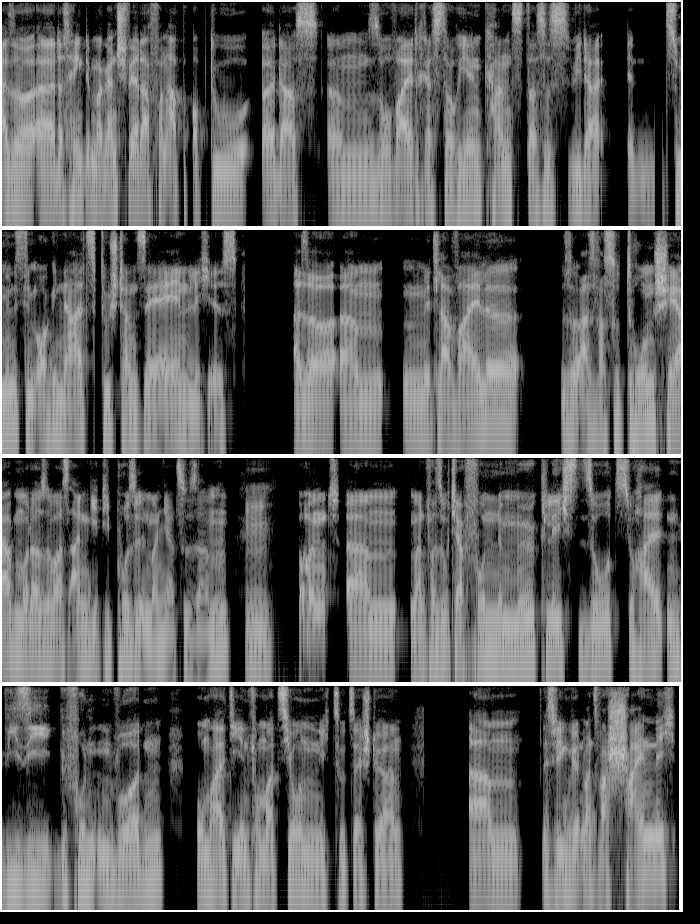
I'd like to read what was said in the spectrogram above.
Also äh, das hängt immer ganz schwer davon ab, ob du äh, das ähm, so weit restaurieren kannst, dass es wieder zumindest im Originalzustand sehr ähnlich ist. Also ähm, mittlerweile, so, also was so Tonscherben oder sowas angeht, die puzzelt man ja zusammen. Mhm. Und ähm, man versucht ja Funde möglichst so zu halten, wie sie gefunden wurden, um halt die Informationen nicht zu zerstören. Ähm, deswegen wird man es wahrscheinlich,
